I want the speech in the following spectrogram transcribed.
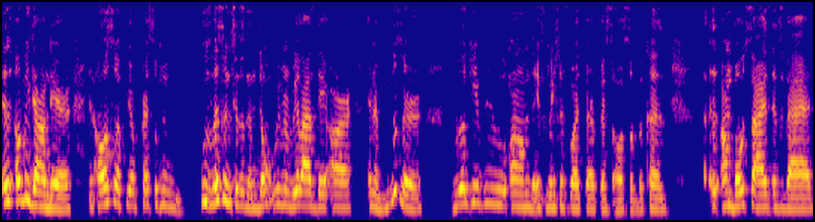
It'll be down there. And also, if you're a person who who's listening to this and don't even realize they are an abuser, we'll give you um the information for a therapist also because uh, on both sides it's bad.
